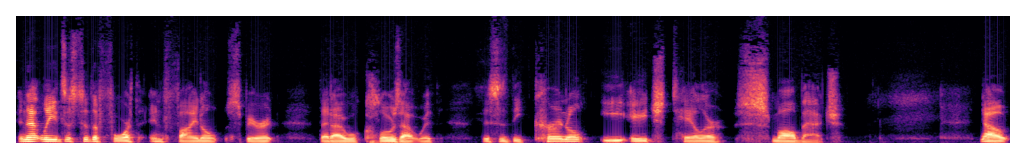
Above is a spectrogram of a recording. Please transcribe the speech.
And that leads us to the fourth and final spirit that I will close out with. This is the Colonel E.H. Taylor Small Batch. Now,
